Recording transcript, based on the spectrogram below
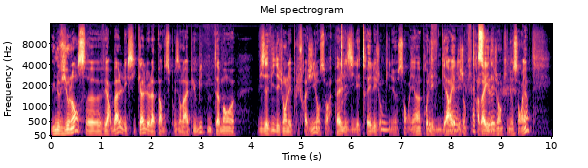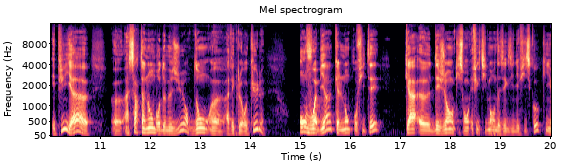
une violence euh, verbale, lexicale de la part de ce président de la République, notamment euh, vis-à-vis des gens les plus fragiles. On se rappelle, les illettrés, les gens qui ne sont rien. Prenez une gare, il y a des gens qui travaillent, des gens qui ne sont rien. Et puis il y a euh, un certain nombre de mesures dont, euh, avec le recul, on voit bien qu'elles n'ont profité qu'à euh, des gens qui sont effectivement des exilés fiscaux, qui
